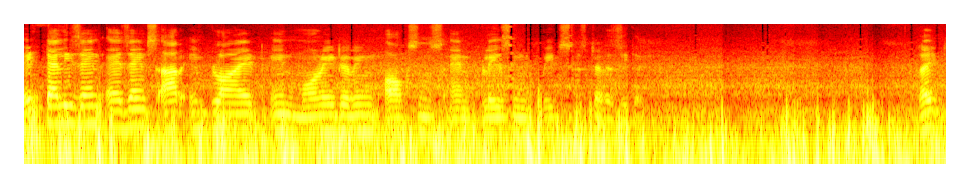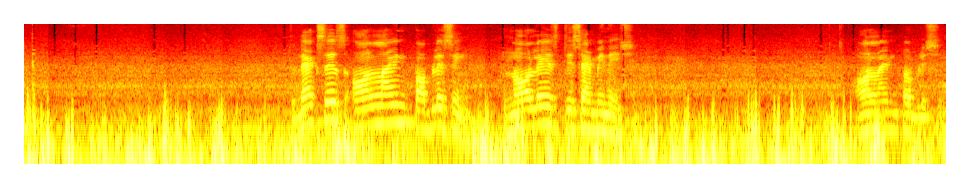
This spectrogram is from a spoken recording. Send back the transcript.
intelligent agents are employed in monitoring auctions and placing bids strategically right The Next is online publishing, knowledge dissemination. Online publishing.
